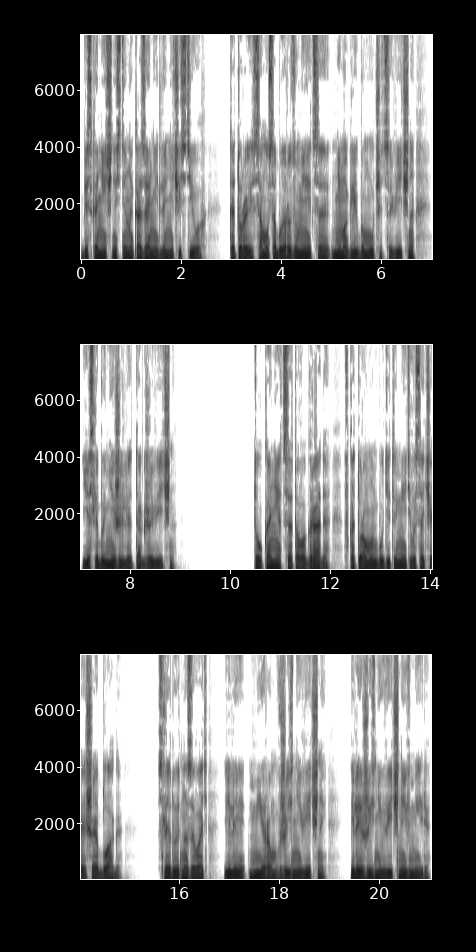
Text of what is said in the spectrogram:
бесконечности наказаний для нечестивых, которые, само собой разумеется, не могли бы мучиться вечно, если бы не жили так же вечно, то конец этого града, в котором он будет иметь высочайшее благо, следует называть или миром в жизни вечной, или жизнью вечной в мире,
